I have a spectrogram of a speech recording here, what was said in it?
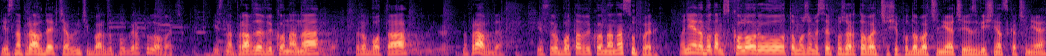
Jest naprawdę, chciałbym Ci bardzo pogratulować. Jest naprawdę wykonana robota. Naprawdę. Jest robota wykonana super. No nie, no bo tam z koloru to możemy sobie pożartować, czy się podoba, czy nie, czy jest wieśniacka, czy nie,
